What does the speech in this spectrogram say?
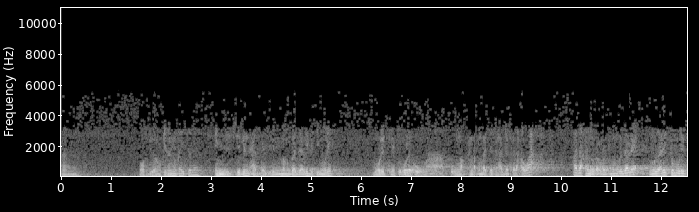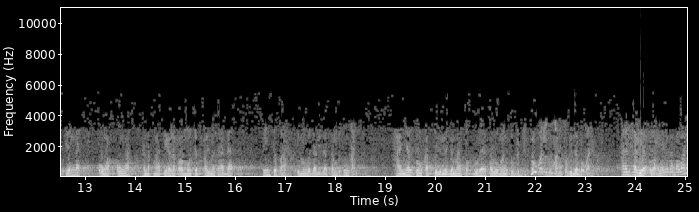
Hmm. Oh juang kita muka itu nih. Ini sini ada. Jadi Imam Ghazali di murid. Muridnya itu boleh ungak, ungak anak membaca syahadat pada awak. Pada kan orang Imam Ghazali, Imam Ghazali itu murid yang lah ungak-ungak anak mati karena kalau mau cepat kalimat syahadat. Itu pak, Imam Ghazali datang bertungkat. Hanya tungkat jadi aja masuk guraya kalau rumah itu gede bawan rumah itu gede bawan. Karena bisa lihat orangnya gede bawan.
